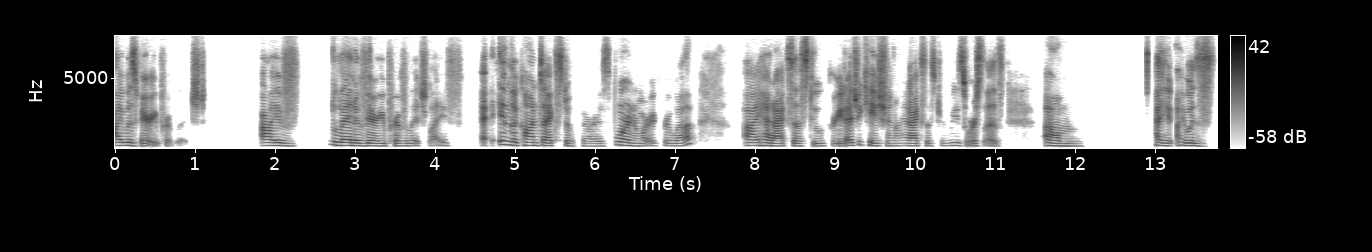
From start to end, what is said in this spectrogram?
I was very privileged. I've led a very privileged life in the context of where I was born and where I grew up. I had access to a great education. I had access to resources. Um, I, I was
